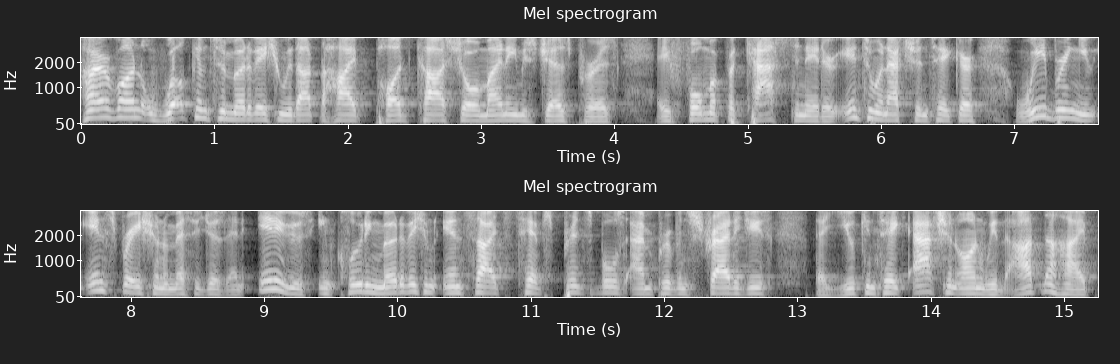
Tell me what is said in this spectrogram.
Hi, everyone. Welcome to Motivation Without the Hype podcast show. My name is Jez Perez, a former procrastinator into an action taker. We bring you inspirational messages and interviews, including motivational insights, tips, principles, and proven strategies that you can take action on without the hype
